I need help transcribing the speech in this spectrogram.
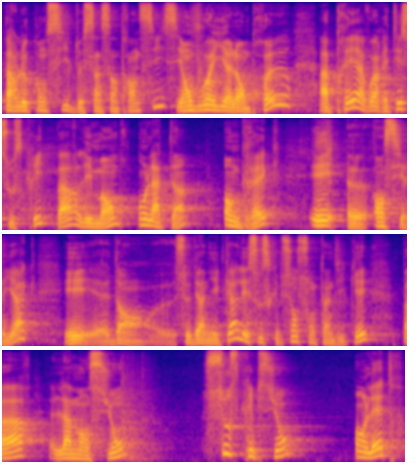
par le Concile de 536 et envoyée à l'empereur après avoir été souscrite par les membres en latin, en grec et en syriaque. Et dans ce dernier cas, les souscriptions sont indiquées par la mention souscription en lettres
